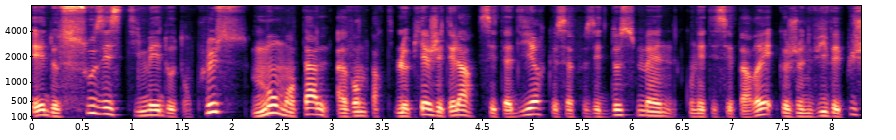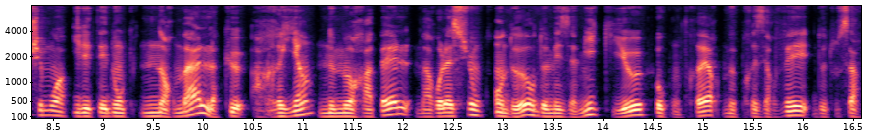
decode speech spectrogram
et de sous-estimer d'autant plus mon mental avant de partir. Le piège était là, c'est-à-dire que ça faisait deux semaines qu'on était séparés, que je ne vivais plus chez moi. Il était donc normal que rien ne me rappelle ma relation, en dehors de mes amis qui, eux, au contraire, me préservaient de tout ça.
